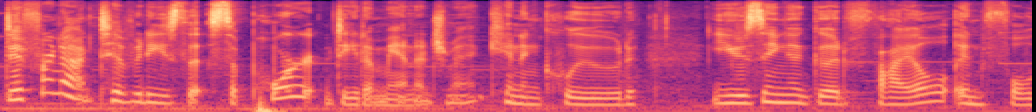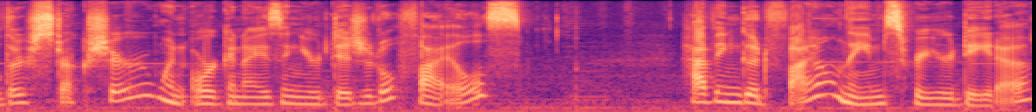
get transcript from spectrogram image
Different activities that support data management can include using a good file and folder structure when organizing your digital files, having good file names for your data,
